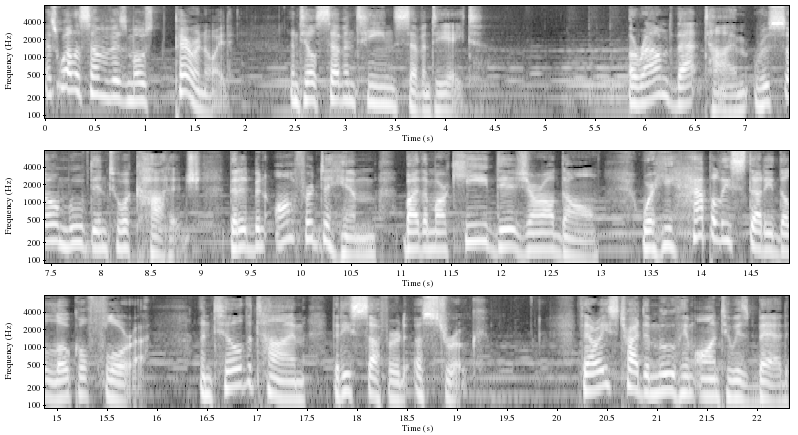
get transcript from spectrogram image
as well as some of his most paranoid, until 1778. Around that time, Rousseau moved into a cottage that had been offered to him by the Marquis de Girardin, where he happily studied the local flora until the time that he suffered a stroke. Therese tried to move him onto his bed,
